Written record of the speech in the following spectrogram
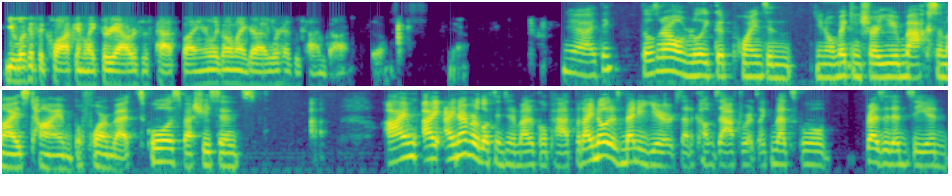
you look at the clock and like three hours has passed by, and you're like, oh my god, where has the time gone? So, yeah. Yeah, I think those are all really good points in you know making sure you maximize time before med school, especially since I'm I, I never looked into the medical path, but I know there's many years that it comes afterwards, like med school, residency, and uh,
